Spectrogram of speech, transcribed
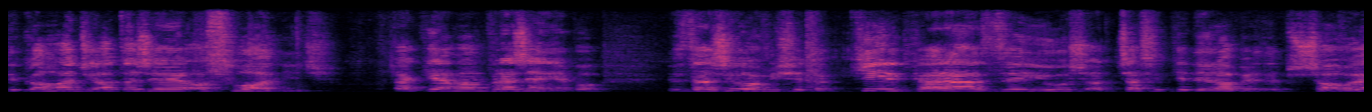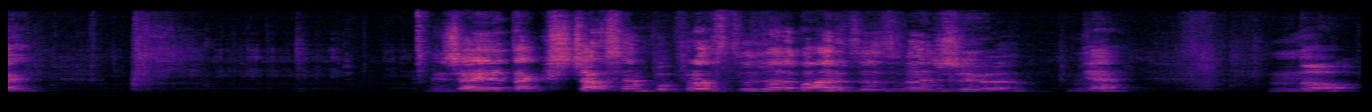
tylko chodzi o to, żeby je osłonić. Takie ja mam wrażenie, bo zdarzyło mi się to kilka razy już od czasu, kiedy robię te pszczoły, że je tak z czasem po prostu za bardzo zwężyłem, nie? No.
